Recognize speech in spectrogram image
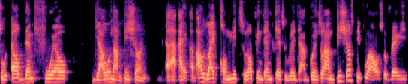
to help them fuel their own ambition. I, I, how do I commit to helping them get to where they are going? So ambitious people are also very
